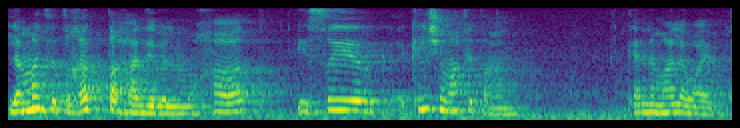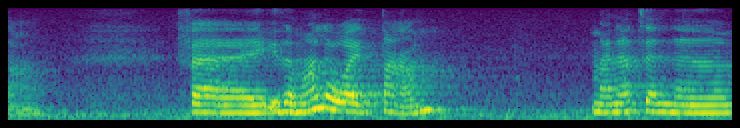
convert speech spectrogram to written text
لما تتغطى هذه بالمخاط يصير كل شيء ما في طعم كأنه ما له وايد طعم. فإذا ما له وايد طعم معناته إنه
